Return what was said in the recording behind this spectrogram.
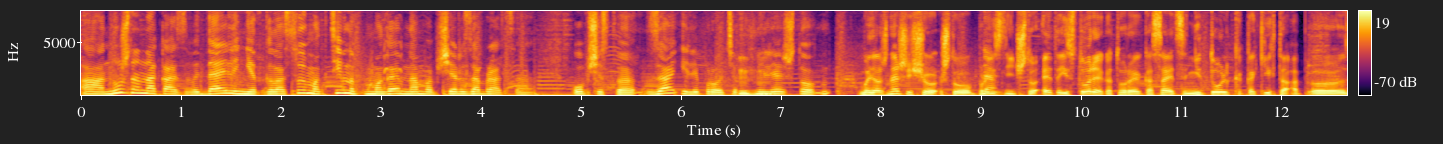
а, нужно наказывать, да или нет? Голосуем активно, помогаем нам вообще разобраться. Общество за или против, или что? Мы должны, знаешь, еще что прояснить, что это история, которая касается не только каких-то э,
